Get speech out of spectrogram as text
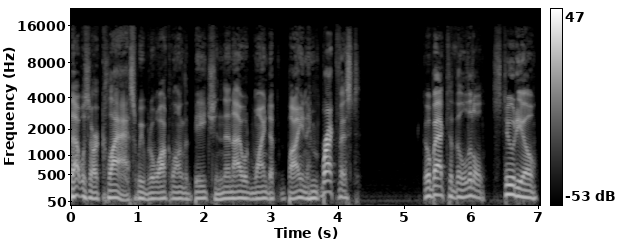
that was our class. We would walk along the beach, and then I would wind up buying him breakfast, go back to the little studio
